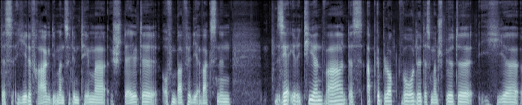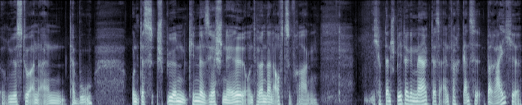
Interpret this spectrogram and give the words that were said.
dass jede Frage, die man zu dem Thema stellte, offenbar für die Erwachsenen sehr irritierend war, dass abgeblockt wurde, dass man spürte, hier rührst du an ein Tabu. Und das spüren Kinder sehr schnell und hören dann auf zu fragen. Ich habe dann später gemerkt, dass einfach ganze Bereiche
